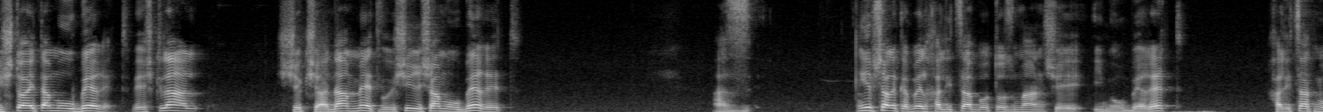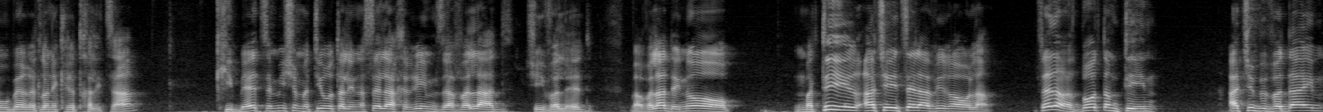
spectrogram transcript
אשתו הייתה מעוברת. ויש כלל שכשאדם מת והוא השאיר אישה מעוברת, אז אי אפשר לקבל חליצה באותו זמן שהיא מעוברת. חליצת מעוברת לא נקראת חליצה, כי בעצם מי שמתיר אותה להינשא לאחרים זה הוולד שייוולד, והוולד אינו מתיר עד שיצא לאוויר העולם. בסדר, אז בוא תמתין עד שבוודאי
